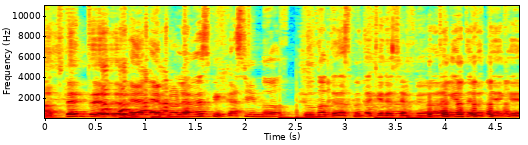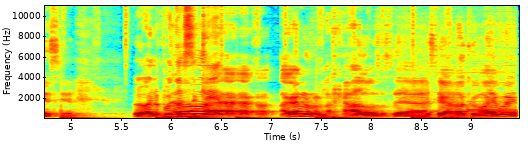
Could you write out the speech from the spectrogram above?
Abstente. El, el problema es que casi no, tú no te das cuenta que eres el peor. Alguien te lo tiene que decir. Pero bueno, el punto No, es que. a- háganlo relajados, o sea, si hagan lo que vaya, güey,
